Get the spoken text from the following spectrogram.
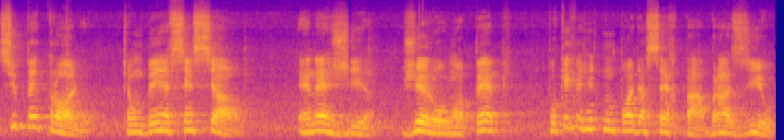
Se o petróleo, que é um bem essencial, energia, gerou um OPEP, por que, que a gente não pode acertar Brasil,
